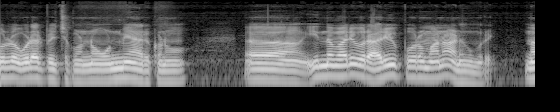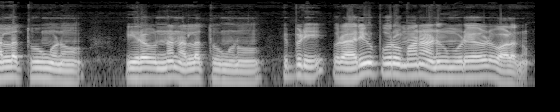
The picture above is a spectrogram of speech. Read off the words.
ஒரு உடற்பயிற்சி பண்ணணும் உண்மையாக இருக்கணும். இந்த மாதிரி ஒரு அறிவுபூர்வமான அணுகுமுறை. நல்லா தூங்கணும் இரவுன்னா நல்லா தூங்கணும். இப்படி ஒரு அறிவுபூர்வமான அணுகுமுறையோடு வாழணும்.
